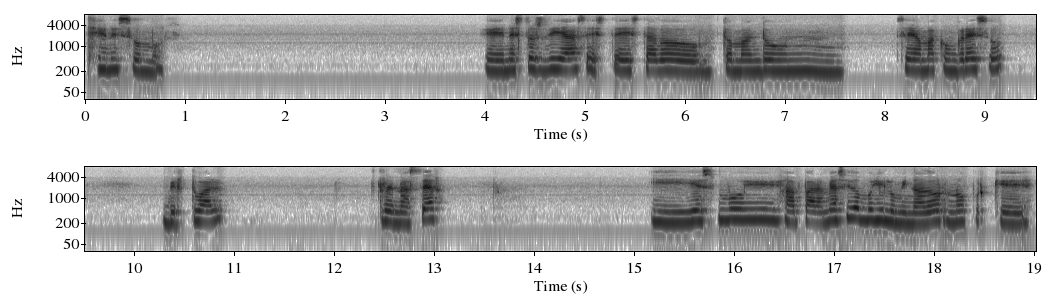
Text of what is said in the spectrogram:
quiénes somos. En estos días este, he estado tomando un, se llama Congreso virtual, Renacer. Y es muy, ah, para mí ha sido muy iluminador, ¿no? Porque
